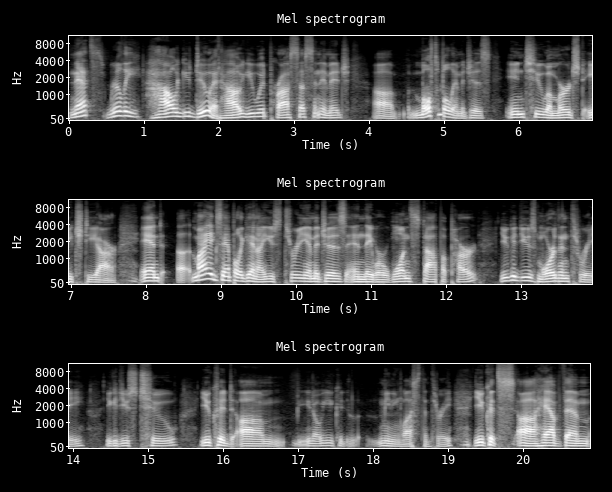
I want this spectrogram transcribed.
And that's really how you do it, how you would process an image, uh, multiple images into a merged HDR. And uh, my example, again, I used three images and they were one stop apart. You could use more than three. You could use two you could um, you know you could meaning less than three you could uh, have them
